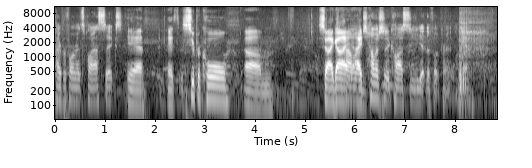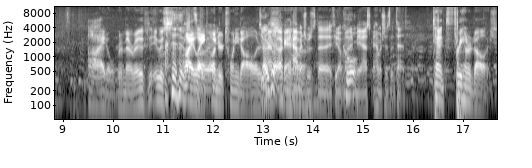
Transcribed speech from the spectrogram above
High performance plastics. Yeah, it's super cool. Um, so I got How I much? How much did it cost you to get the footprint? Yeah. I don't remember. It, it was probably like all right. under twenty dollars. Do you remember- Okay. okay. How know. much was the? If you don't Cool. mind me asking, how much is the tent? tent three hundred dollars.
